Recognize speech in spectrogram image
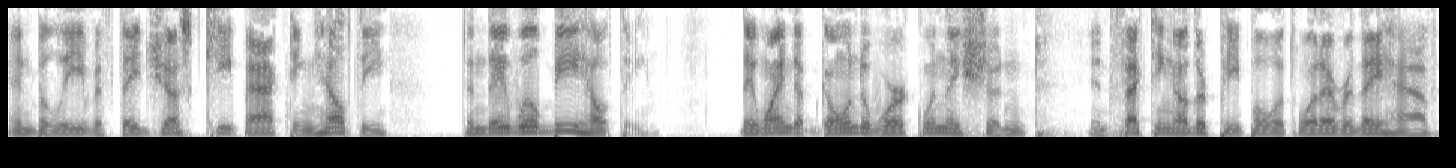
and believe if they just keep acting healthy, then they will be healthy. They wind up going to work when they shouldn't, infecting other people with whatever they have,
